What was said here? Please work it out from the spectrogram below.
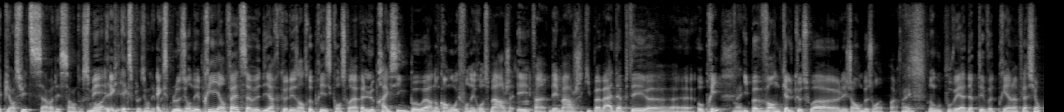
Et puis ensuite, ça redescend doucement. et puis explosion des prix. Explosion des prix, en fait, ça veut dire que les entreprises qui ont ce qu'on appelle le pricing power, donc en gros, ils font des grosses marges et mmh. enfin des marges qui peuvent adapter euh, au prix. Ils peuvent vendre quel que soit euh, les gens ont besoin. Voilà. Donc vous pouvez adapter votre prix à l'inflation.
